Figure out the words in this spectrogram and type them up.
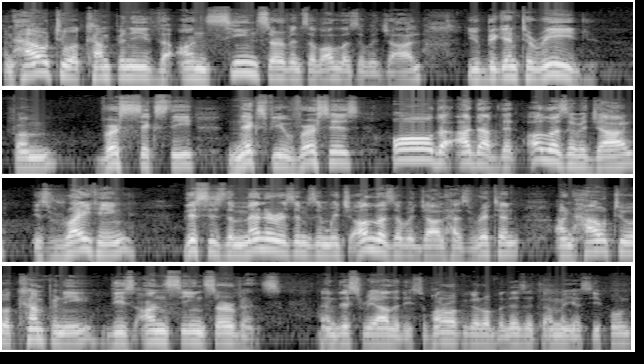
and how to accompany the unseen servants of Allah you begin to read from verse 60 next few verses all the adab that Allah is writing. This is the mannerisms in which Allah has written on how to accompany these unseen servants and this reality. Subhana rabbika rabbil izzati amma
